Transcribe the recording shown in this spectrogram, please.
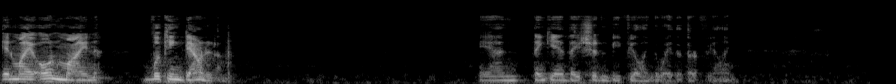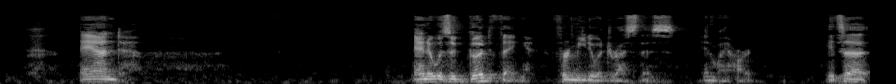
in my own mind looking down at them and thinking they shouldn't be feeling the way that they're feeling. And and it was a good thing for me to address this in my heart. It's a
